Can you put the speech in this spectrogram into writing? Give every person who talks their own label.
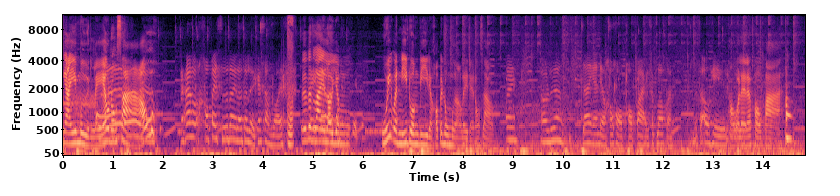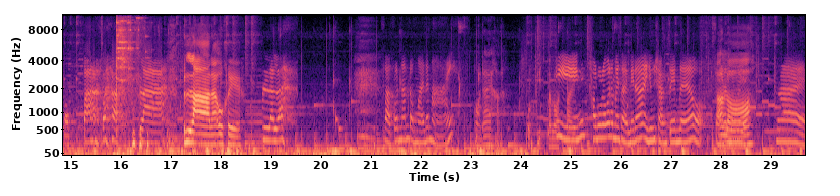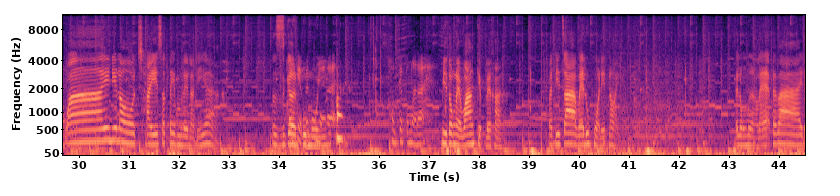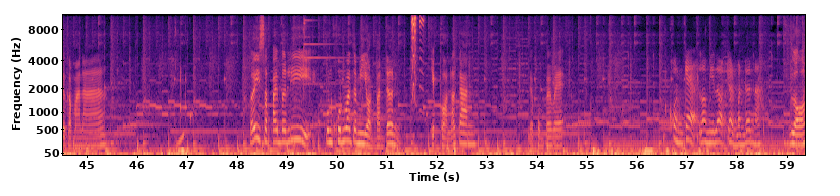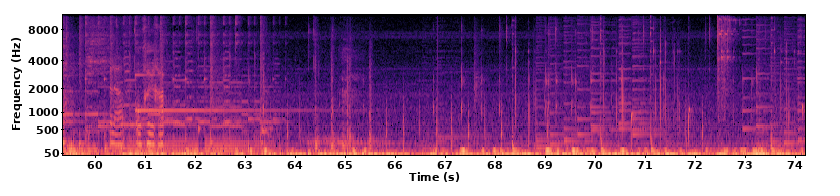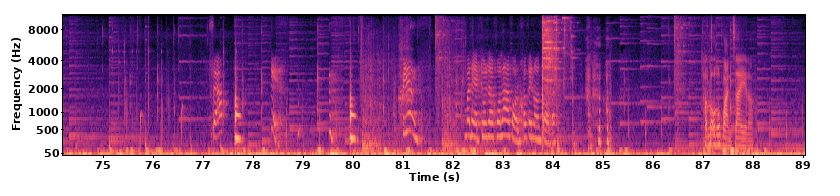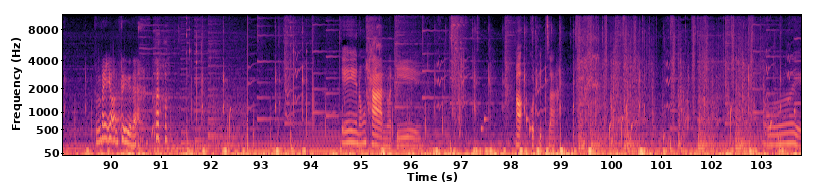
Speaker 1: ไงหมื่นแล้วน้องสาว
Speaker 2: แต่ถ้าเขาไปซื้อเลยเราจะเหลือแค่สามร้อย
Speaker 1: ไม่เป็นไรเรายัง อุ้ยวันนี้ดวงดีเดี๋ยวเขาไปลงเมืองเลยเดี๋ยวน้องสาว
Speaker 2: เอ้ยเอาเรื่องได้งั้นเดี๋ยวเขาขอเผาป่าอีกสักรอบก่อนเดี๋ยวจะเอาเฮ
Speaker 1: เผาอะไรนะเผาปลา
Speaker 2: เผาป่าป่าปลา
Speaker 1: ปลานะโอเค
Speaker 2: ปลาละฝากรดน้ำดอกไม้ได้ไหม
Speaker 1: อ๋อได้ค่ะกดผิดตลอด
Speaker 2: ห
Speaker 1: ไป
Speaker 2: ญิงเขารู้แล้วว่าทำไมใส่ไม่ได้ ยุงฉางเต็มแล้วส
Speaker 1: เอาเหรอ
Speaker 2: เลย ใช่
Speaker 1: ว้ายนี่เราใช้สเต็มเลยเหรอเนี่ยเกินปูมุย
Speaker 2: เขาเก็บตรงไหนได้
Speaker 1: มีตรงไหนว่างเก็บเลยค่ะสวัสดีจ้าแวะรูปหัวนิดหน่อย ไปลงเมืองแล้วบ๊ายบาย เดี๋ยวกลับมานะ เฮ้ย สไปเบอร์รี่ คุ้นๆว่าจะมีหยอดบัตเดิลเก็บก่อนแล้วกัน เดี๋ยวผมไปแวะ
Speaker 2: ขนแกะเรามีแล้วหยอดบันเดิลนะ
Speaker 1: เหรอ
Speaker 2: ไปแล้ว
Speaker 1: โอเคครับ
Speaker 2: แซ่บนี่เปี้ยง มาแดกโจจาโคล่าก่อนค่อยไปนอนต่อไป
Speaker 1: ทะเลาะกับหวานใจเหรอ
Speaker 2: ไม่ยอมตื่นอะ
Speaker 1: เอ้น้องทานหวัดดีอะกดผิดจ้ะเอ้ย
